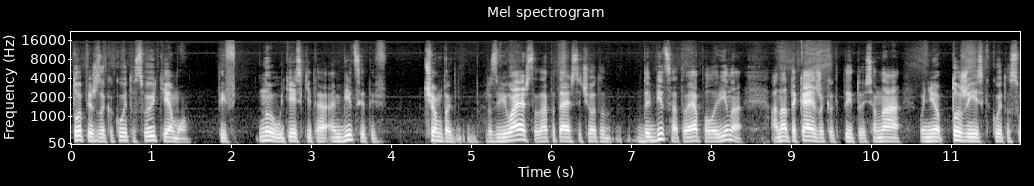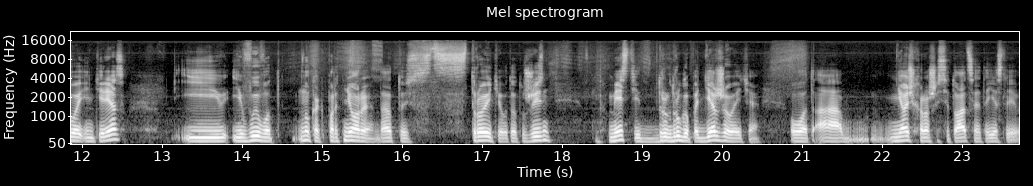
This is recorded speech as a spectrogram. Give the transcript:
топишь за какую-то свою тему, ты, ну, у тебя есть какие-то амбиции, ты в чем-то развиваешься, да, пытаешься чего-то добиться, а твоя половина, она такая же, как ты, то есть она, у нее тоже есть какой-то свой интерес, и, и вы вот, ну, как партнеры, да, то есть строите вот эту жизнь вместе, друг друга поддерживаете, вот, а не очень хорошая ситуация, это если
